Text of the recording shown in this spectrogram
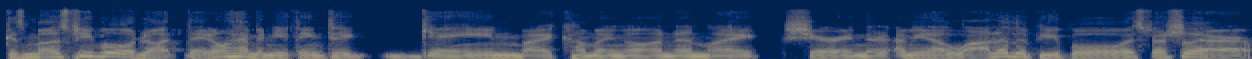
because most people don't they don't have anything to gain by coming on and like sharing their I mean, a lot of the people, especially our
